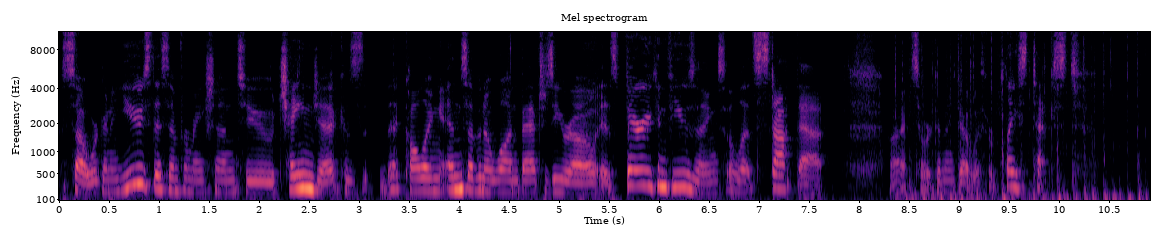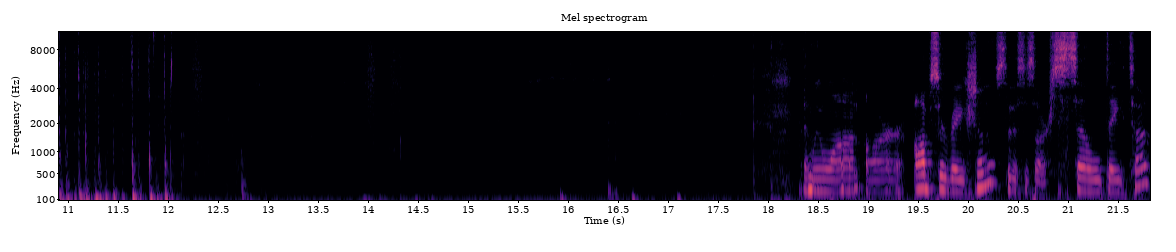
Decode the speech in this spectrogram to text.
So we're going to use this information to change it because calling N701 batch 0 is very confusing, so let's stop that. All right, so we're going to go with replace text. And we want our observations, so this is our cell data.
